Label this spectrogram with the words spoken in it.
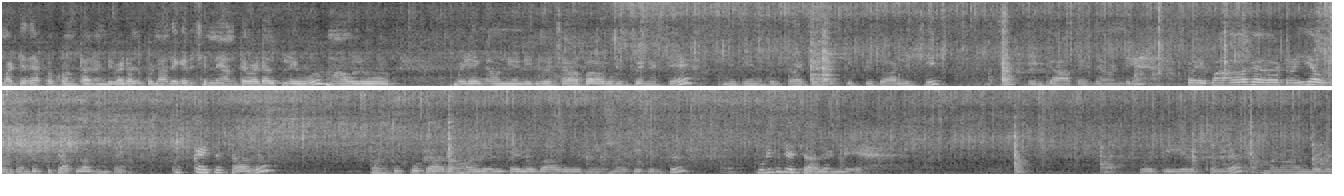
మట్టి దాకా కొంటానండి. వెడల్పు నా దగ్గర చిన్న అంత వెడల్పు లేవు. మామూలు మీడియంగా ఉన్నాయండి. ఇదిగో చేప ఉడికిపోయినట్టే. దీన్ని కొంచెం అడ్డు తిప్పి బార్లు ఇంకా ఆపేద్దామండి. ఫ్రై బాగా డ్రై అవ్వకూడదండి. ఉప్పు చేపలాగా ఉంటాయి. కుక్ అయితే చాలు. మనకు ఉప్పు కారం హల్లు ఎల్లిపాయలు బాగా ఊరిని మనకి కొంచెం ఉడికితే చాలండి. ఊరికి ఎరగకుండా మనం అందరూ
